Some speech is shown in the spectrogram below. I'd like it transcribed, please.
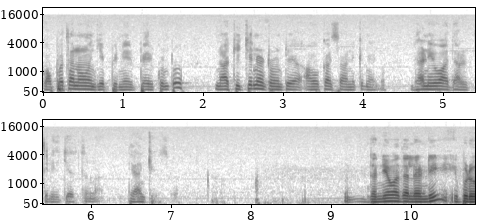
గొప్పతనం అని చెప్పి నేను పేర్కొంటూ నాకు ఇచ్చినటువంటి అవకాశానికి నేను ధన్యవాదాలు తెలియజేస్తున్నాను థ్యాంక్ యూ సార్ ధన్యవాదాలండి. ఇప్పుడు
